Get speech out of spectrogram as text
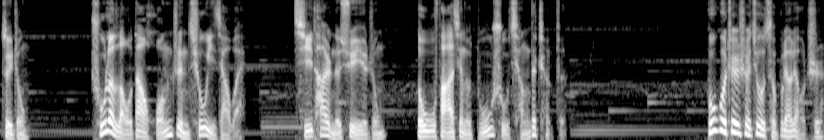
最终，除了老大黄振秋一家外，其他人的血液中都发现了毒鼠强的成分。不过这事就此不了了之。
